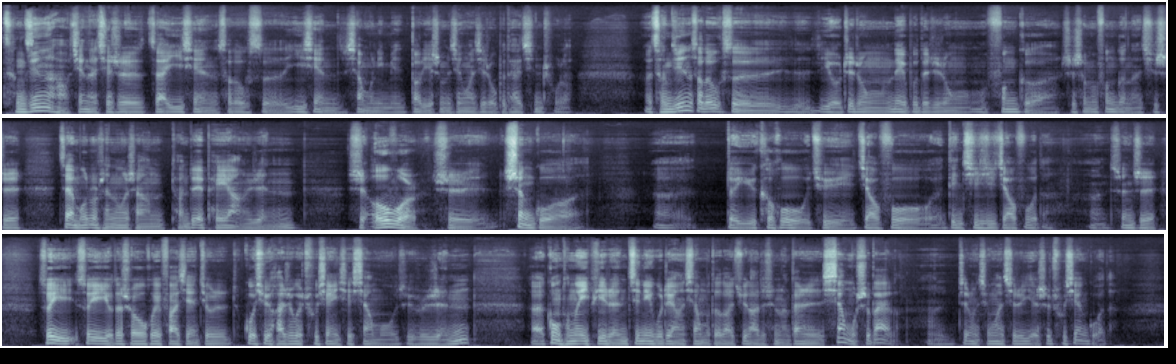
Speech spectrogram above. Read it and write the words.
曾经哈，现在其实，在一线萨多克斯一线项目里面，到底什么情况，其实我不太清楚了。呃，曾经萨多克斯有这种内部的这种风格是什么风格呢？其实，在某种程度上，团队培养人是 over，是胜过呃，对于客户去交付定期去交付的，嗯，甚至。所以，所以有的时候会发现，就是过去还是会出现一些项目，就是人，呃，共同的一批人经历过这样项目，得到巨大的成长，但是项目失败了，嗯，这种情况其实也是出现过的，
